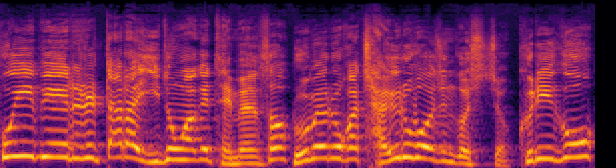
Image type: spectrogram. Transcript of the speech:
호이비에르를 따라 이동하게 되면서 로메로가 자유로워진 것이죠. 그리고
